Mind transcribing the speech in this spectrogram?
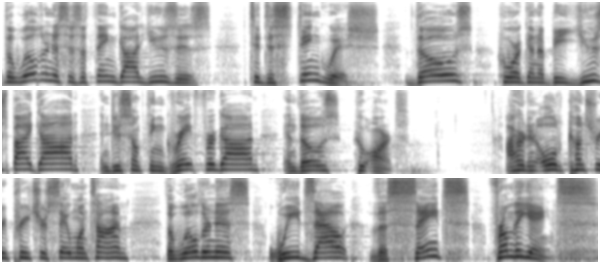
the wilderness is a thing God uses to distinguish those who are going to be used by God and do something great for God and those who aren't. I heard an old country preacher say one time the wilderness weeds out the saints from the ain'ts.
